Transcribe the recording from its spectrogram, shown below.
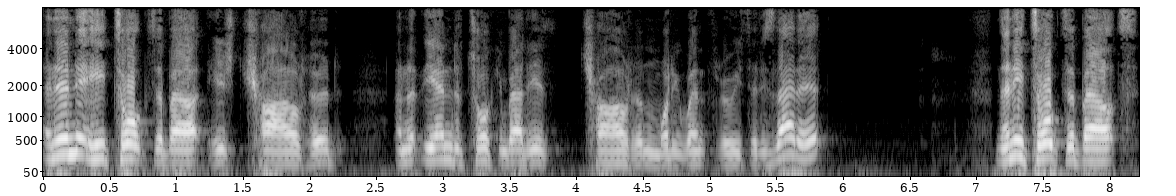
And in it, he talks about his childhood. And at the end of talking about his childhood and what he went through, he said, Is that it? And then he talked about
